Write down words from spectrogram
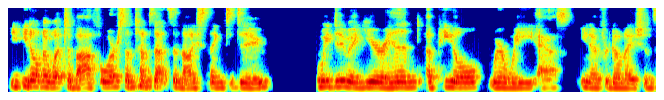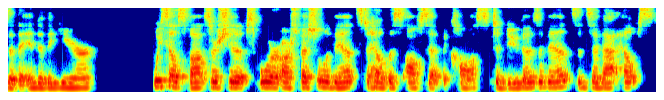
you don't know what to buy for, sometimes that's a nice thing to do. We do a year end appeal where we ask, you know, for donations at the end of the year. We sell sponsorships for our special events to help us offset the cost to do those events. And so that helps.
